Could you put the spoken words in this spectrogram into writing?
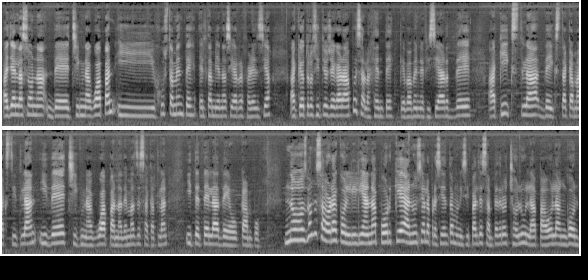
allá en la zona de Chignahuapan y justamente él también hacía referencia a que otros sitios llegará pues a la gente que va a beneficiar de Aquixtla, de Ixtacamaxtitlán y de Chignahuapan, además de Zacatlán y Tetela de Ocampo. Nos vamos ahora con Liliana porque anuncia la presidenta municipal de San Pedro Cholula, Paola Angón,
